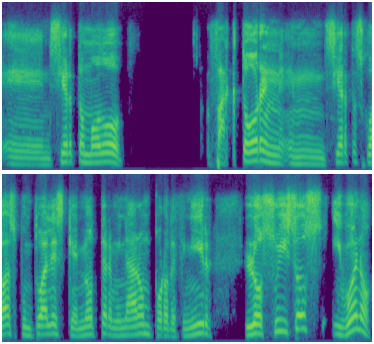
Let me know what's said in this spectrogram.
eh, en cierto modo factor en, en, ciertas jugadas puntuales que no terminaron por definir los suizos y bueno,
